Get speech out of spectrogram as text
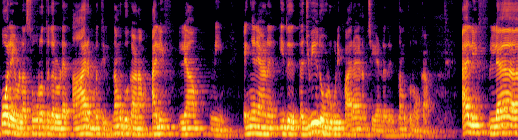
പോലെയുള്ള സൂറത്തുകളുടെ ആരംഭത്തിൽ നമുക്ക് കാണാം അലിഫ് ലാം മീം. എങ്ങനെയാണ് ഇത് തജ്വീദോടുകൂടി പാരായണം ചെയ്യേണ്ടത്? നമുക്ക് നോക്കാം. അലിഫ് ലാം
